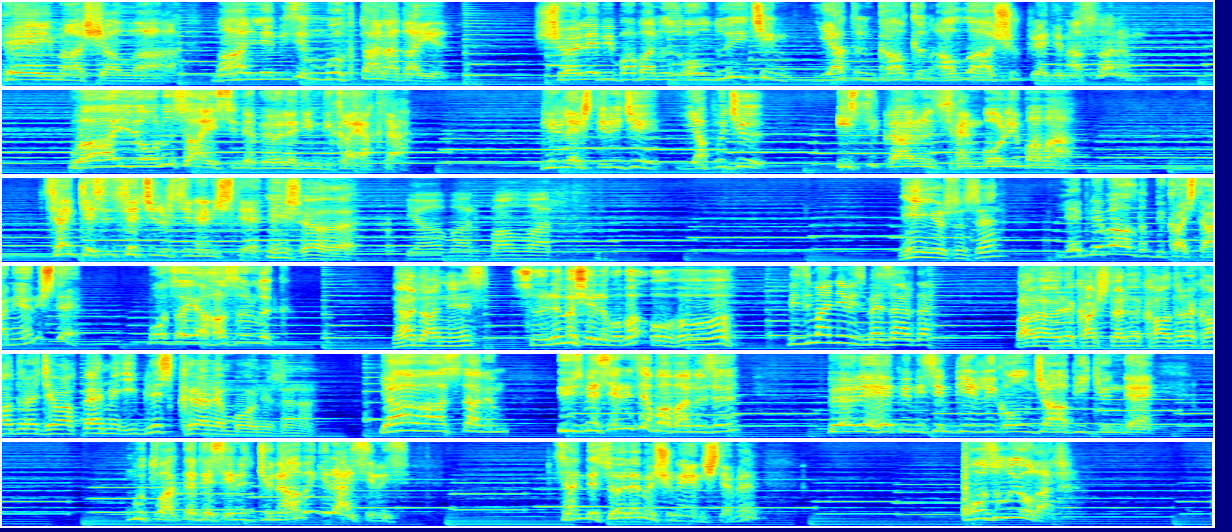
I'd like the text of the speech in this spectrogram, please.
Hey maşallah. Mahallemizin muhtar adayı. Şöyle bir babanız olduğu için yatın kalkın Allah'a şükredin aslanım. Bu aile onun sayesinde böyle dimdik ayakta. Birleştirici, yapıcı, istikrarın sembolü baba. Sen kesin seçilirsin enişte. İnşallah. Yağ var, bal var. Ne yiyorsun sen? Leblebi aldım birkaç tane enişte. Bozaya hazırlık. Nerede anneniz? Söyleme şöyle baba. Oho. Bizim annemiz mezarda. Bana öyle kaşlarını kaldıra kaldıra cevap verme iblis kırarım boynuzunu. Ya aslanım, üzmesenize babanızı. Böyle hepimizin birlik olacağı bir günde mutfakta deseniz günah mı girersiniz? Sen de söyleme şunu enişteme. Bozuluyorlar.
